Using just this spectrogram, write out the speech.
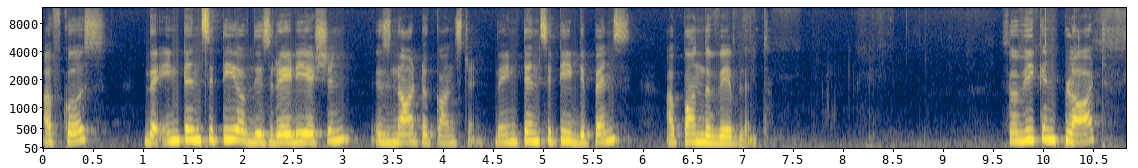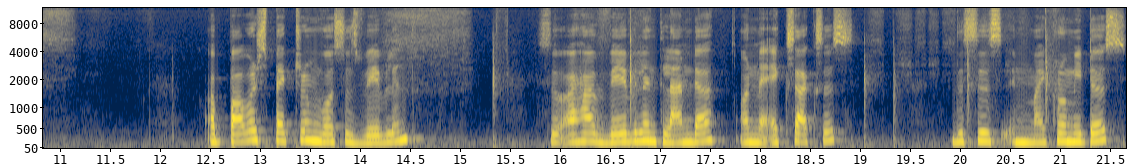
Of course, the intensity of this radiation is not a constant, the intensity depends upon the wavelength. So, we can plot a power spectrum versus wavelength. So, I have wavelength lambda on my x axis, this is in micrometers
